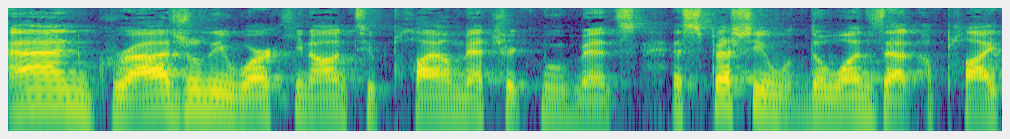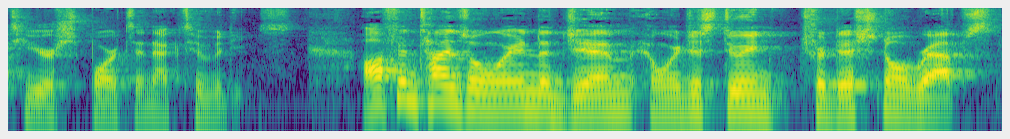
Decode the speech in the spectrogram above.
and gradually working on to plyometric movements, especially the ones that apply to your sports and activities. Oftentimes, when we're in the gym and we're just doing traditional reps,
